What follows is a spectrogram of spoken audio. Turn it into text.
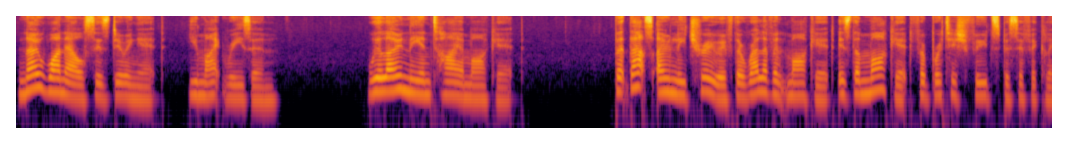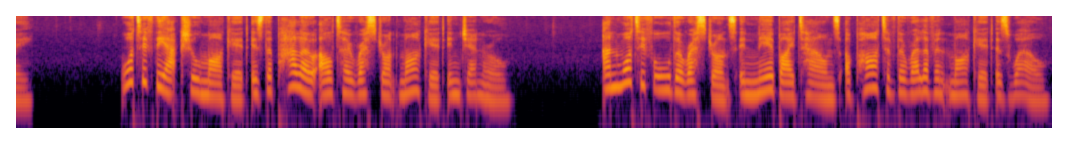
No one else is doing it, you might reason. We'll own the entire market. But that's only true if the relevant market is the market for British food specifically. What if the actual market is the Palo Alto restaurant market in general? And what if all the restaurants in nearby towns are part of the relevant market as well?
